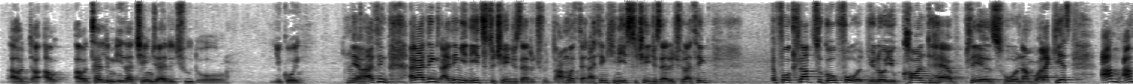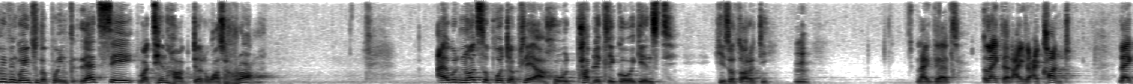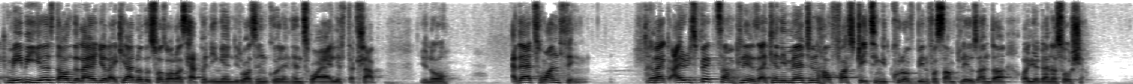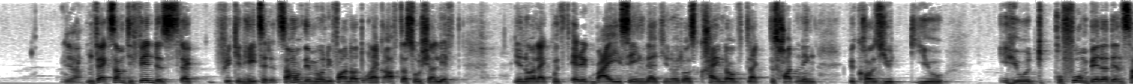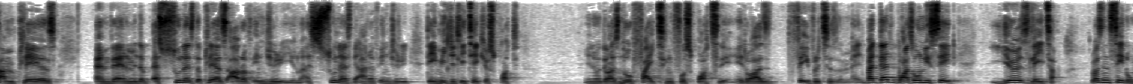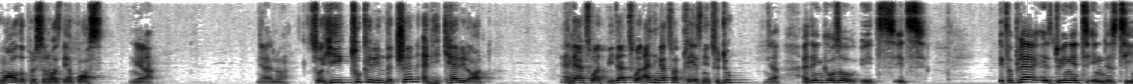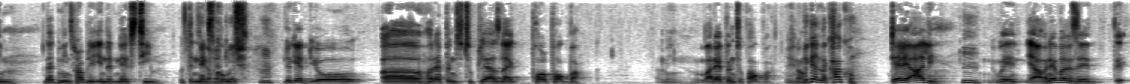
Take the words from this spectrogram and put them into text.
I would, I would, I would tell him either change your attitude or you're going. Yeah, I think I think I think he needs to change his attitude. I'm with that. I think he needs to change his attitude. I think for a club to go forward, you know, you can't have players who are number like yes, I'm I'm even going to the point. Let's say what Ten Hag did was wrong. I would not support a player who would publicly go against his authority hmm. Like that. like that. I, I can't. Like maybe years down the line, you're like, yeah, no, this was what was happening and it wasn't good, and hence why I left the club. You know, And that's one thing. Like I respect some players. I can imagine how frustrating it could have been for some players under Ole Gunnar Solskjaer. Yeah. In fact, some defenders like freaking hated it. Some of them we only found out like after Solskjaer left. You know, like with Eric Bailly saying that you know it was kind of like disheartening because you you you would perform better than some players, and then the, as soon as the player's out of injury, you know, as soon as they're out of injury, they immediately take your spot. You know, there was no fighting for spots there. It was favoritism, man. But that was only said years later. It wasn't said while the person was their boss. Yeah. Yeah, I know. So he took it in the chin and he carried on. And Yeah. that's what we that's what I think that's what players need to do. Yeah, I think also it's it's if a player is doing it in this team, that means probably in the next team with the next coach. Mm. Look at your uh, what happened to players like Paul Pogba. I mean, what happened to Pogba? You know, Look at Lukaku. Dele Alli. When yeah, whenever there's a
